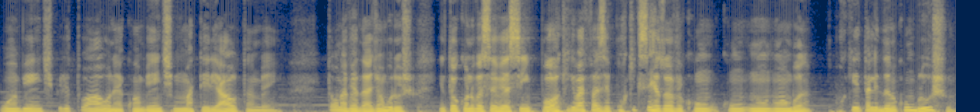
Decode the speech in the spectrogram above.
o ambiente espiritual, né? com o ambiente material também. Então, na verdade, é um bruxo. Então, quando você vê assim, pô, o que, que vai fazer? Por que, que você resolve com, com, numa Umbanda? Porque ele tá lidando com um bruxo.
